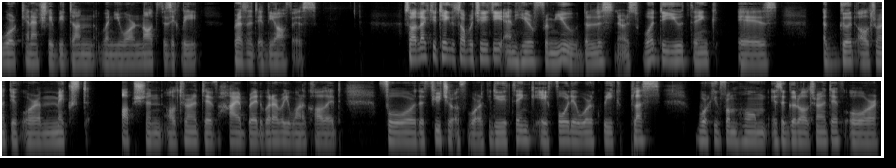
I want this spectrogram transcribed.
work can actually be done when you are not physically present in the office. So I'd like to take this opportunity and hear from you, the listeners. What do you think is a good alternative or a mixed option, alternative, hybrid, whatever you want to call it, for the future of work? Do you think a four day work week plus working from home is a good alternative or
